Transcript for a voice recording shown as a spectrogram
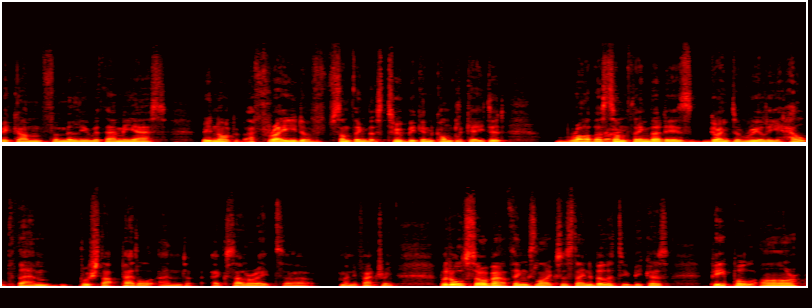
become familiar with MES, be not afraid of something that's too big and complicated rather right. something that is going to really help them push that pedal and accelerate uh, manufacturing, but also about things like sustainability because people are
